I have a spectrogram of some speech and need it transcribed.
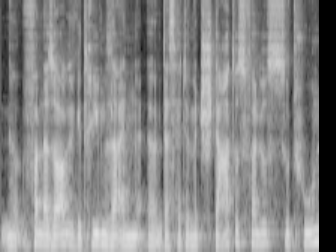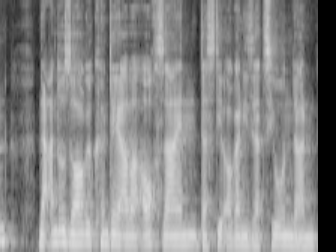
ne, von der Sorge getrieben sein, äh, das hätte mit Statusverlust zu tun. Eine andere Sorge könnte ja aber auch sein, dass die Organisation dann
